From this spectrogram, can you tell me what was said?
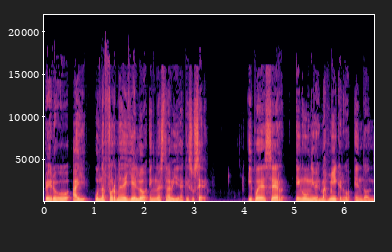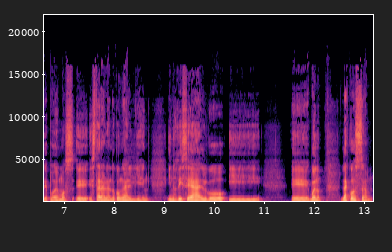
pero hay una forma de hielo en nuestra vida que sucede. Y puede ser en un nivel más micro, en donde podemos eh, estar hablando con alguien y nos dice algo y... Eh, bueno, la cosa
